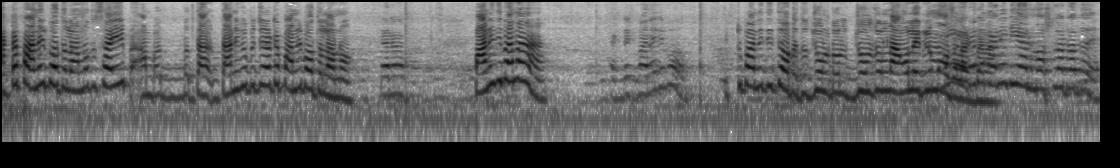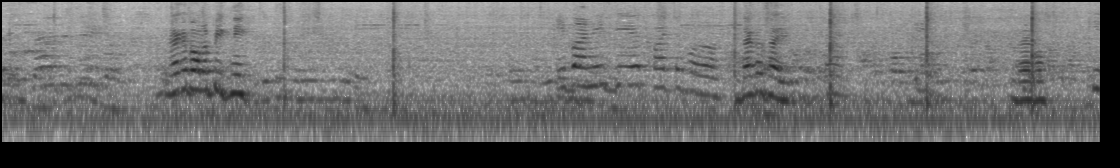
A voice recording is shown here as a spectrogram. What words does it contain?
একটা পানির বোতল আনো তো সাহিব। তানি কপির জন্য একটা পানির বোতল আনো। পানি দিবা না? একটু পানি দিতে হবে তো জল টল জল জল না হলে এগুলো মজা লাগবে না। পানি দিয়ে আন মশলাটা এটাকে বলো পিকনিক এই পানি দিয়ে খাইতে পারো দেখো সাই দেখো। কি?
